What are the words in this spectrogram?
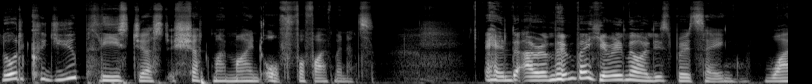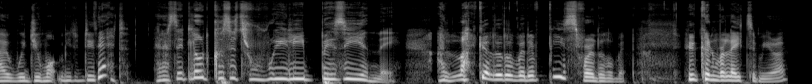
Lord, could you please just shut my mind off for five minutes? And I remember hearing the Holy Spirit saying, Why would you want me to do that? And I said, Lord, because it's really busy in there. I like a little bit of peace for a little bit. Who can relate to me, right?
